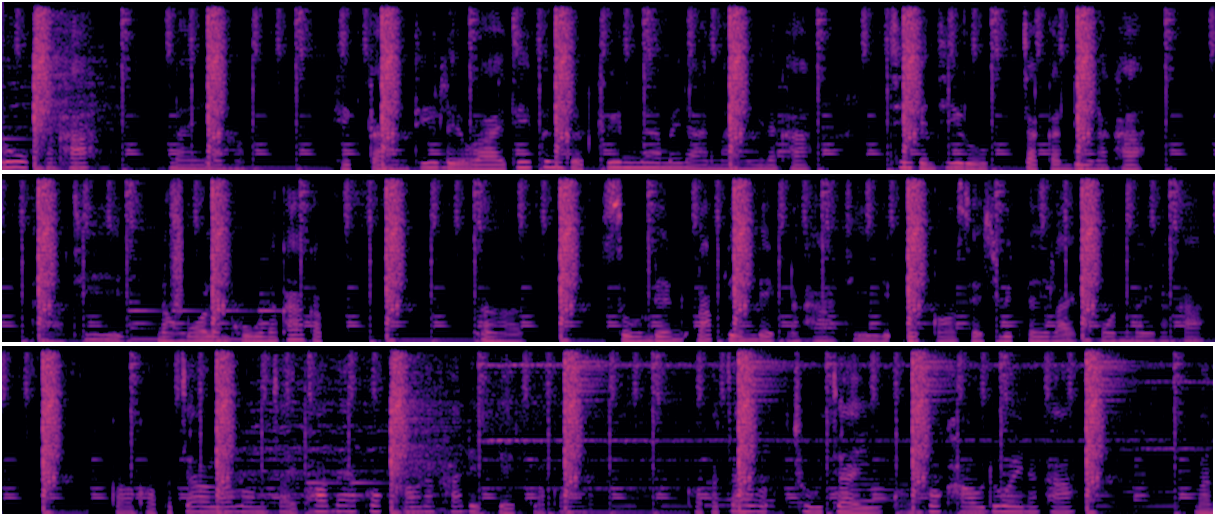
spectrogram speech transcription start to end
ลูกนะคะ ในเหตุการณ์ที่เลวร้ายที่เพิ่งเกิดขึ้นเมื่อไม่นานมานี้นะคะ ที่เป็นที่รู้จักกันดีนะคะที่หนองบัวลำพูนะคะกับ ศูนย์เลี้ยงรับเลี้ยงเด็กนะคะ ที่เด็กก็เสียชีวิตไปหลายคนเลยนะคะ ก็ขอพระเจ้าแล้วรวมใจพ่อแม่พวกเขานะคะ เด็กๆแล้วก็ขอพระเจ้าชูใจของพวกเขาด้วยนะคะ มัน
